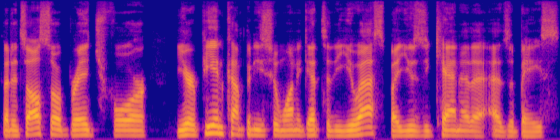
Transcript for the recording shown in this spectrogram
But it's also a bridge for European companies who want to get to the US by using Canada as a base.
